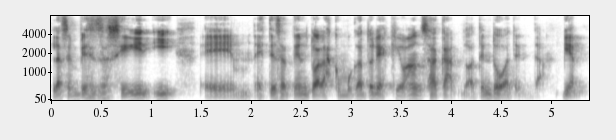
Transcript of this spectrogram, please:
las empieces a seguir y eh, estés atento a las convocatorias que van sacando, atento o atenta. Bien.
